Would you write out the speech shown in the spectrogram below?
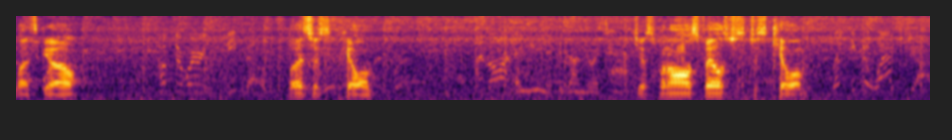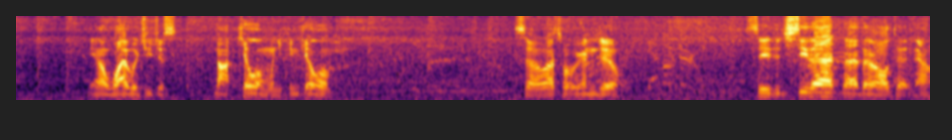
Let's go. Hope they're wearing seatbelts. Let's just kill him. Just when all else fails, just just kill him. You know, why would you just not kill him when you can kill him? So that's what we're gonna do. See, did you see that? Uh, they're all dead now.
